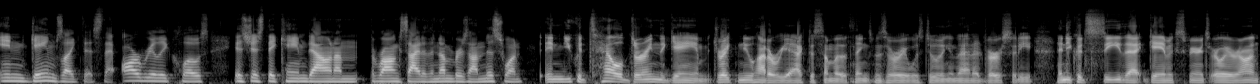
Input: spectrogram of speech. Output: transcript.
in games like this that are really close. It's just they came down on the wrong side of the numbers on this one. And you could tell during the game, Drake knew how to react to some of the things Missouri was doing in that adversity. And you could see that game experience earlier on.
